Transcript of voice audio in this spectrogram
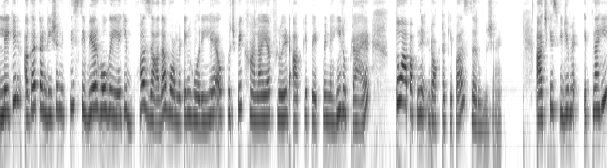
लेकिन अगर कंडीशन इतनी सिवियर हो गई है कि बहुत ज़्यादा वॉमिटिंग हो रही है और कुछ भी खाना या फ्लूड आपके पेट में नहीं रुक रहा है तो आप अपने डॉक्टर के पास ज़रूर जाएँ। आज के इस वीडियो में इतना ही।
